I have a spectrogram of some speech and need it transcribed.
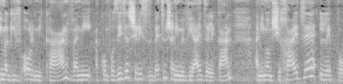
עם הגבעול מכאן, ואני, הקומפוזיציה שלי זה בעצם שאני מביאה את זה לכאן, אני ממשיכה את זה לפה.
